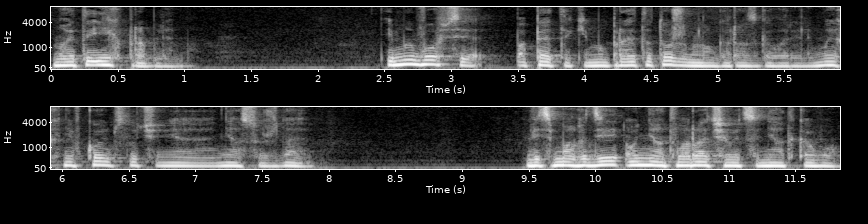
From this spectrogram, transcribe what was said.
Но это их проблема. И мы вовсе, опять-таки, мы про это тоже много раз говорили, мы их ни в коем случае не, не осуждаем. Ведь Махди, он не отворачивается ни от кого.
